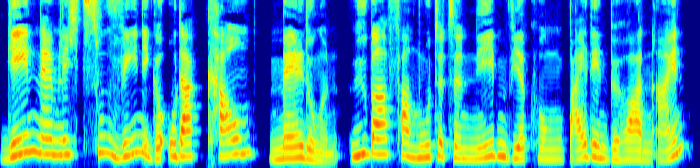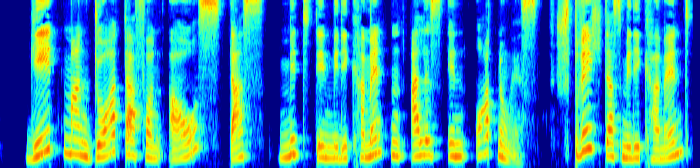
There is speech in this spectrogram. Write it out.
Gehen nämlich zu wenige oder kaum Meldungen über vermutete Nebenwirkungen bei den Behörden ein, geht man dort davon aus, dass mit den Medikamenten alles in Ordnung ist. Sprich, das Medikament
